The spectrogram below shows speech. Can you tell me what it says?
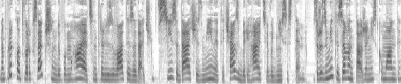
Наприклад, WorkSection допомагає централізувати задачі. Всі задачі, зміни та час зберігаються в одній системі. Зрозуміти завантаженість команди.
